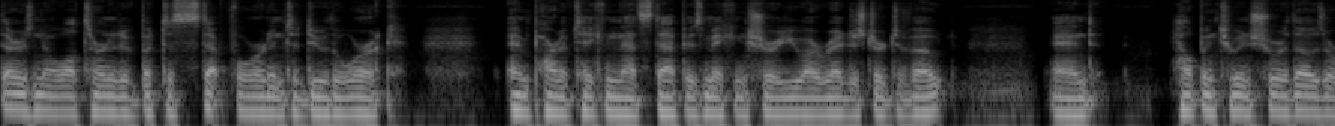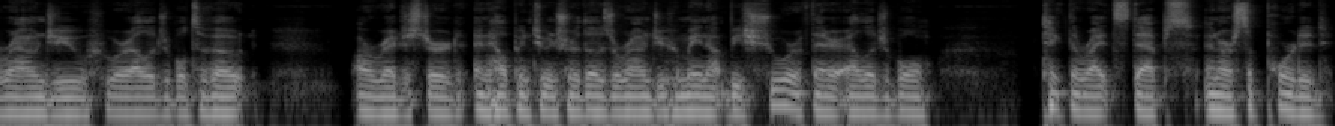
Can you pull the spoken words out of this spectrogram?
There is no alternative but to step forward and to do the work. And part of taking that step is making sure you are registered to vote and helping to ensure those around you who are eligible to vote are registered and helping to ensure those around you who may not be sure if they're eligible take the right steps and are supported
